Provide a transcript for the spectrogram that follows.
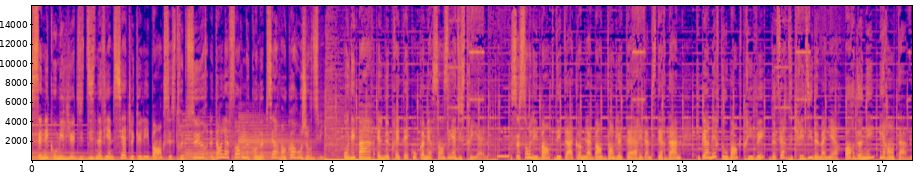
Ce n'est qu'au milieu du 19e siècle que les banques se structurent dans la forme qu'on observe encore aujourd'hui. Au départ, elles ne prêtaient qu'aux commerçants et industriels. Ce sont les banques d'État comme la Banque d'Angleterre et d'Amsterdam qui permirent aux banques privées de faire du crédit de manière ordonnée et rentable.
